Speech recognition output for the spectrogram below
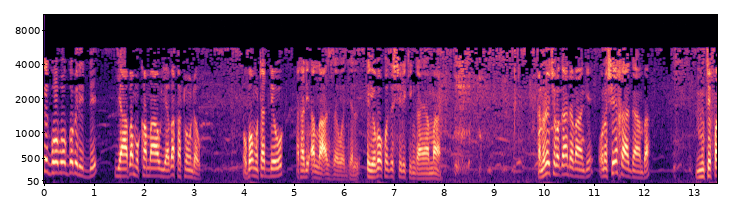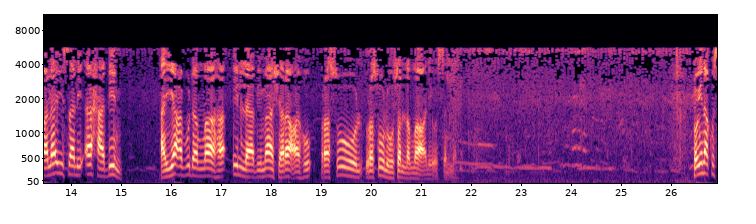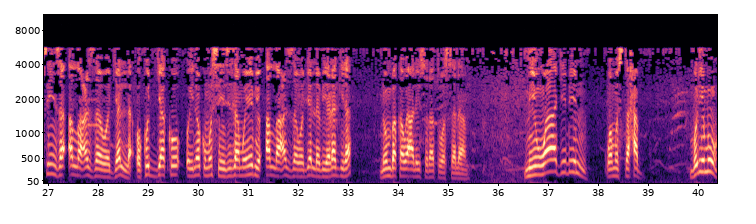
گوبھی یا با مکھا مو یا کاٹھ وہ مٹاد atali allah azawajalla eyo oba okoze shiriki nga yamaani kanolwekyo baganda bange ono sheekha agamba nti falaisa li ahadin an yabuda llaha illa bima sharaahu rasuluhu sal llah alaihi wasallam toyina kusinza allah aza wajalla okujjako oyina okumusinziza mu ebyo allah aza wajalla byeyalagira عليه الصلاة والسلام من واجب ومستحب nkola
